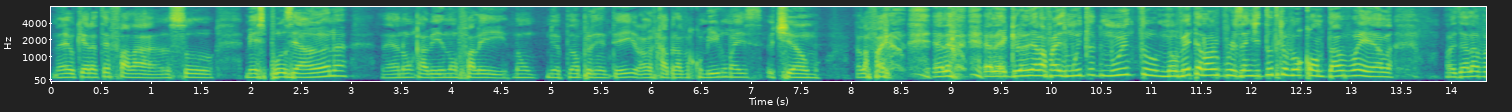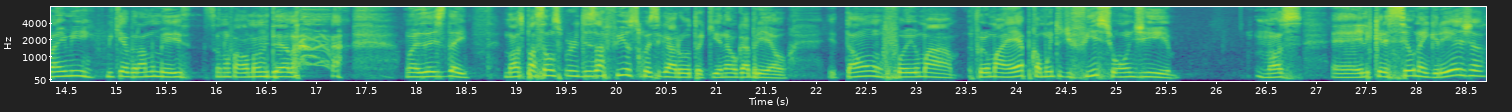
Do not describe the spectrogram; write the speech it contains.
Né, eu quero até falar, eu sou minha esposa é a Ana, né, eu não acabei, não falei, não não apresentei, ela vai ficar brava comigo, mas eu te amo. Ela faz, ela, ela é grande, ela faz muito, muito, 99% de tudo que eu vou contar foi ela. Mas ela vai me, me quebrar no meio, se eu não falar o nome dela. Mas é isso daí. Nós passamos por desafios com esse garoto aqui, né, o Gabriel. Então foi uma, foi uma época muito difícil, onde nós, é, ele cresceu na igreja,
